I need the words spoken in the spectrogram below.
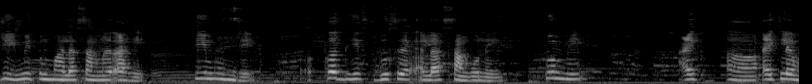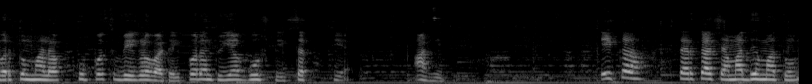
जी मी तुम्हाला सांगणार आहे ती म्हणजे कधीच दुसऱ्याला सांगू नये. तुम्ही ऐक ऐकल्यावर तुम्हाला खूपच वेगळं वाटेल परंतु या गोष्टी सत्य आहेत. एका तर्काच्या माध्यमातून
